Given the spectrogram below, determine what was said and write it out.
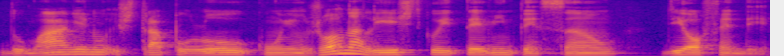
do Magno extrapolou o cunho jornalístico e teve intenção de ofender.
